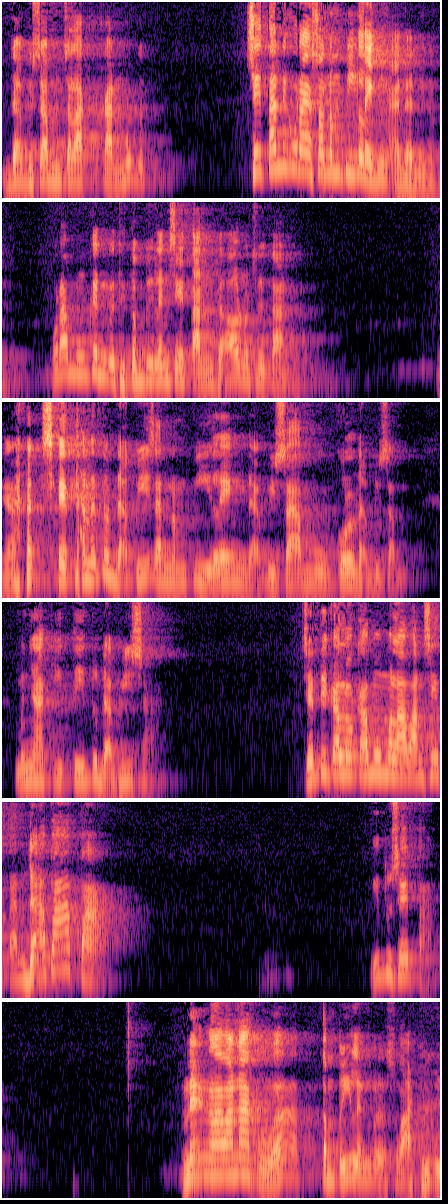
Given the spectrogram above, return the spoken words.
Tidak bisa mencelakakanmu. Setan itu rasa nempiling ada nih. Orang mungkin ditempiling setan, gak ada ceritanya. Ya, setan itu tidak bisa nempiling, tidak bisa mukul, tidak bisa menyakiti itu tidak bisa. Jadi kalau kamu melawan setan, tidak apa-apa. Itu setan. Nek ngelawan aku, tempiling, waduh.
